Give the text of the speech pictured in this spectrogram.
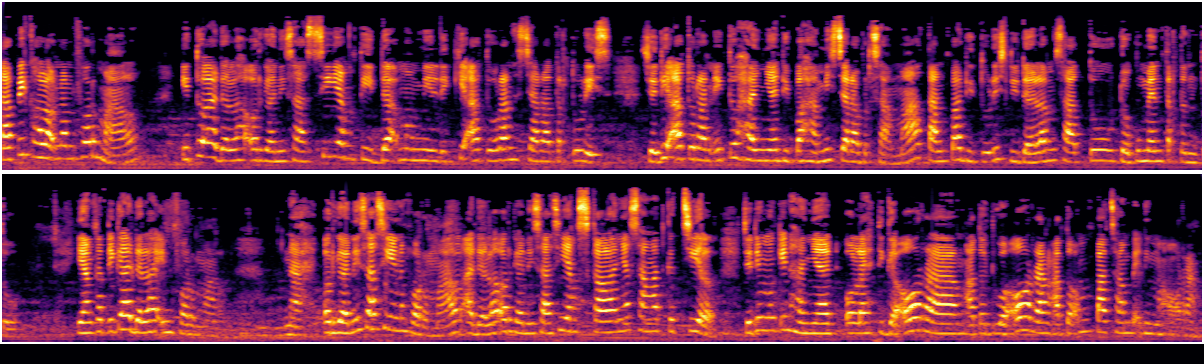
Tapi kalau non formal, itu adalah organisasi yang tidak memiliki aturan secara tertulis. Jadi aturan itu hanya dipahami secara bersama tanpa ditulis di dalam satu dokumen tertentu. Yang ketiga adalah informal. Nah, organisasi informal adalah organisasi yang skalanya sangat kecil. Jadi mungkin hanya oleh tiga orang atau dua orang atau empat sampai lima orang.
